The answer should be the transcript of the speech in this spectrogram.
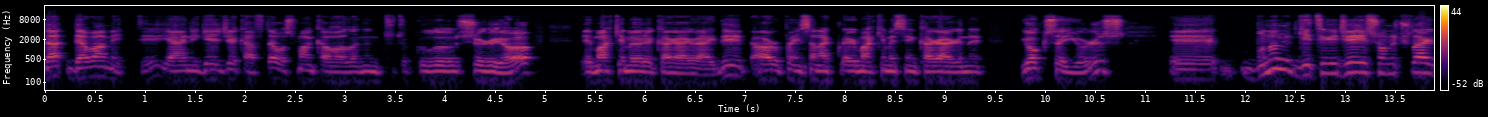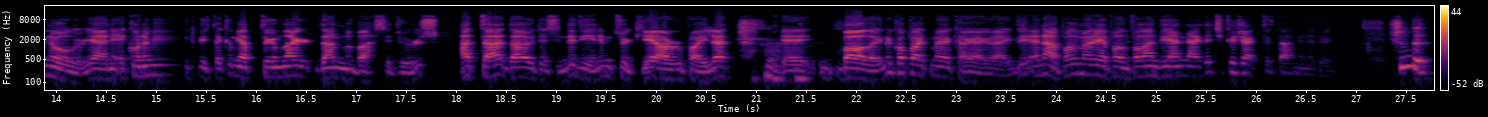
da, devam etti. Yani gelecek hafta Osman Kavala'nın tutukluluğu sürüyor. E, mahkeme öyle karar verdi. Avrupa İnsan Hakları Mahkemesi'nin kararını yok sayıyoruz. E, bunun getireceği sonuçlar ne olur? Yani ekonomik bir takım yaptırımlardan mı bahsediyoruz? Hatta daha ötesinde diyelim Türkiye Avrupa ile e, bağlarını kopartmaya karar verdi. E ne yapalım öyle yapalım falan diyenler de çıkacaktır tahmin ederim. Şimdi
